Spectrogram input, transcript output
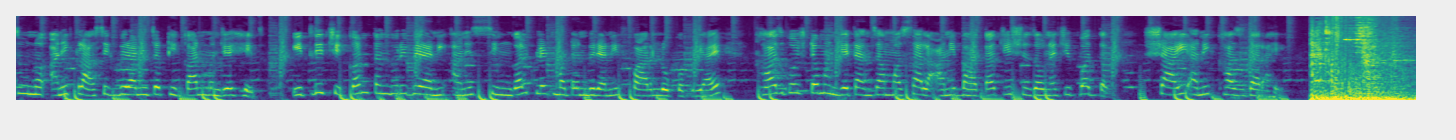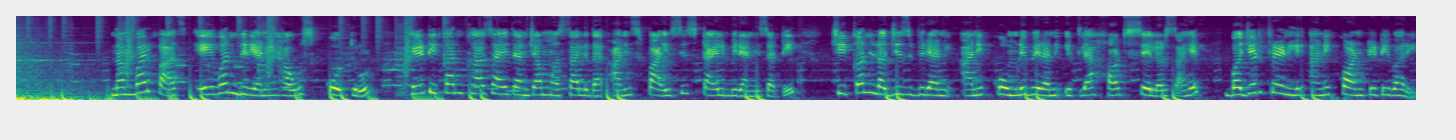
जुनं आणि क्लासिक बिर्याणीचं ठिकाण म्हणजे हेच. इथली चिकन तंदुरी बिर्याणी आणि सिंगल प्लेट मटन बिर्याणी फार लोकप्रिय आहे. खास गोष्ट म्हणजे त्यांचा मसाला आणि भाताची शिजवण्याची पद्धत शाही आणि खासदार आहे. नंबर पाच A one biryani house Kothrud. हे ठिकाण खास आहे त्यांच्या मसालेदार आणि स्पायसी स्टाईल बिर्याणीसाठी. चिकन लजीज बिर्याणी आणि कोंबडी बिर्याणी इथल्या हॉट सेलर्स आहेत. बजेट फ्रेंडली आणि क्वांटिटी भारी.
